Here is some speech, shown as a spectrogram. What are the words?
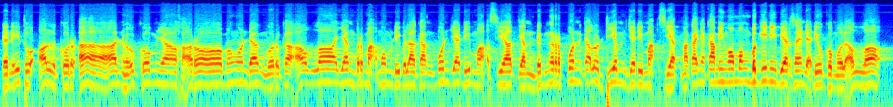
dan itu Al-Qur'an hukumnya haram mengundang murka Allah yang bermakmum di belakang pun jadi maksiat yang dengar pun kalau diam jadi maksiat. Makanya kami ngomong begini biar saya tidak dihukum oleh Allah.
